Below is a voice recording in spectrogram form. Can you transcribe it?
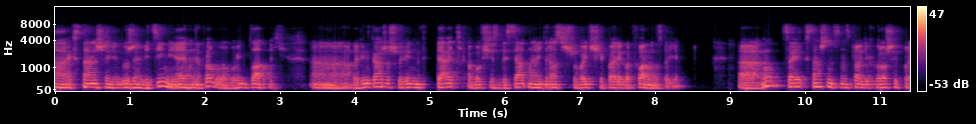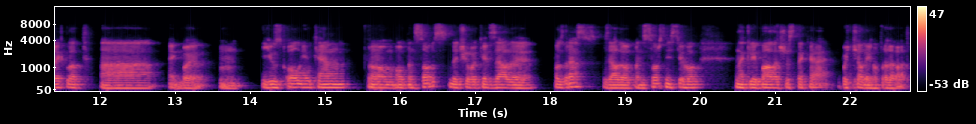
е, extension, він дуже амбіційний. Я його не пробував, бо він платний. Е, але він каже, що він в 5 або в 60 навіть раз швидше переперформанс дає. Е, ну, цей extension це насправді хороший приклад, якби use all you can from open source, де чуваки взяли Postgres, взяли open source його, накліпали щось таке і почали його продавати.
